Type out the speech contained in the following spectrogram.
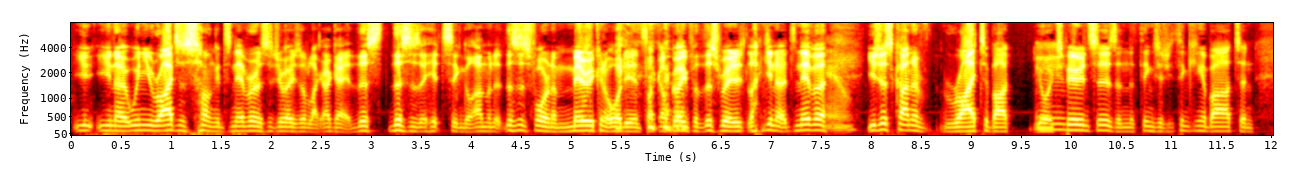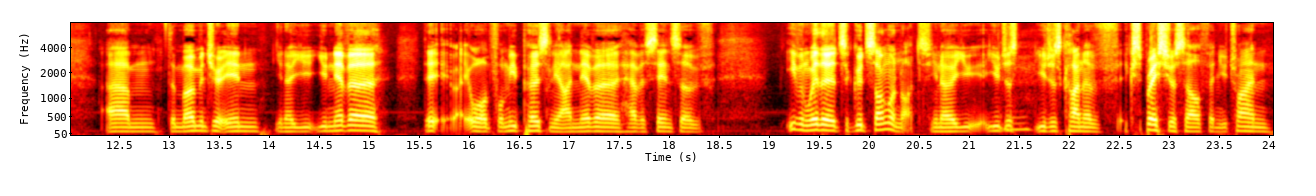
You you know when you write a song it's never a situation of like okay this this is a hit single I'm gonna this is for an American audience like I'm going for this radio like you know it's never yeah. you just kind of write about your mm. experiences and the things that you're thinking about and um, the moment you're in you know you you never well for me personally I never have a sense of even whether it's a good song or not. You know, you you just mm. you just kind of express yourself and you try and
